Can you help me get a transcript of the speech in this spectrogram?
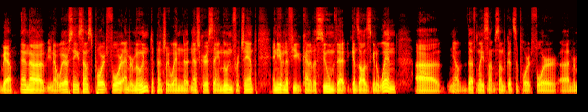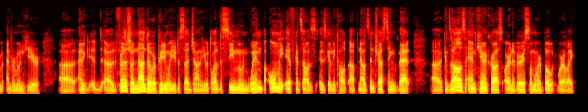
Yeah, and uh, you know we are seeing some support for Ember Moon to potentially win uh, Neshker, saying Moon for champ. And even if you kind of assume that Gonzalez is going to win, uh, you know definitely some some good support for uh, Ember, Ember Moon here. Uh, and uh, friend of the show Nando repeating what you just said, John. You would love to see Moon win, but only if Gonzalez is getting called up. Now it's interesting that uh, Gonzalez and Karrion Kross are in a very similar boat where like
